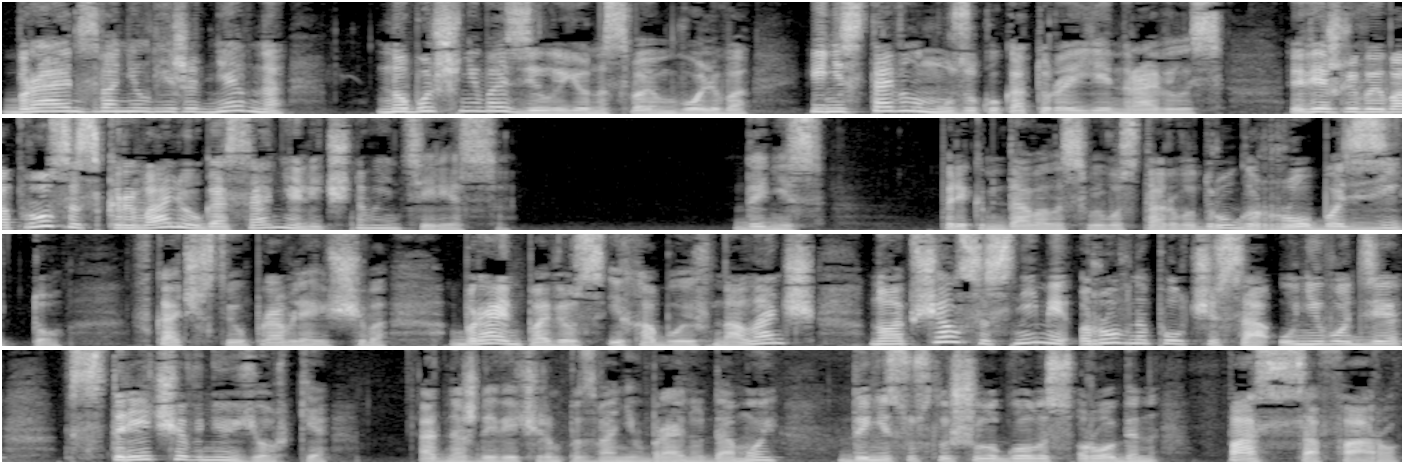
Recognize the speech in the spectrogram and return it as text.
Брайан звонил ежедневно, но больше не возил ее на своем Вольво и не ставил музыку, которая ей нравилась. Вежливые вопросы скрывали угасание личного интереса. Денис порекомендовала своего старого друга Роба Зито в качестве управляющего. Брайан повез их обоих на ланч, но общался с ними ровно полчаса. У него где встреча в Нью-Йорке. Однажды вечером, позвонив Брайану домой, Денис услышала голос Робин «Пассафаро».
